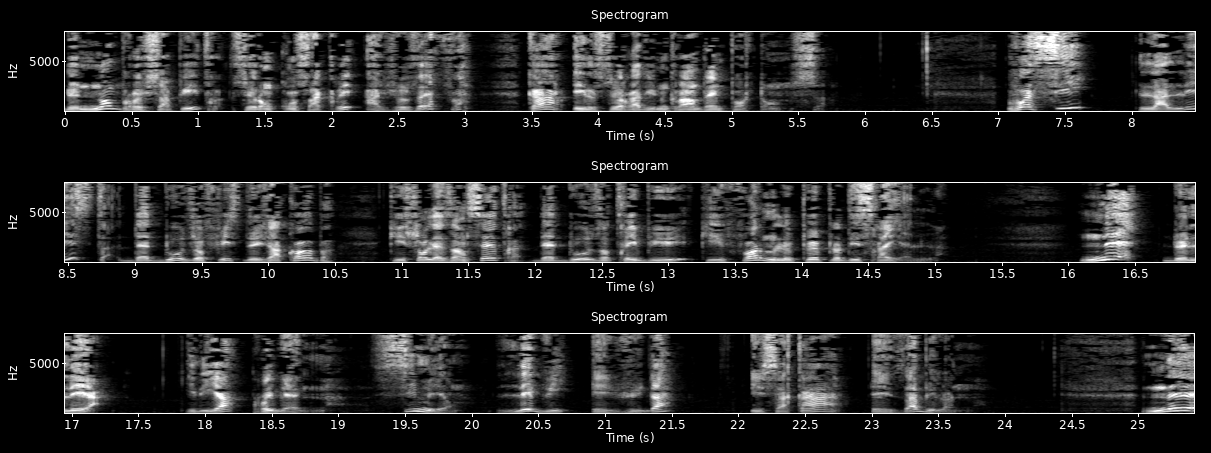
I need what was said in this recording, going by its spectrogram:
De nombreux chapitres seront consacrés à Joseph, car il sera d'une grande importance. Voici la liste des douze fils de Jacob, qui sont les ancêtres des douze tribus qui forment le peuple d'Israël. Né de Léa, il y a Ruben, Siméon, Lévi et Judas, Issachar et Zabulon. Né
